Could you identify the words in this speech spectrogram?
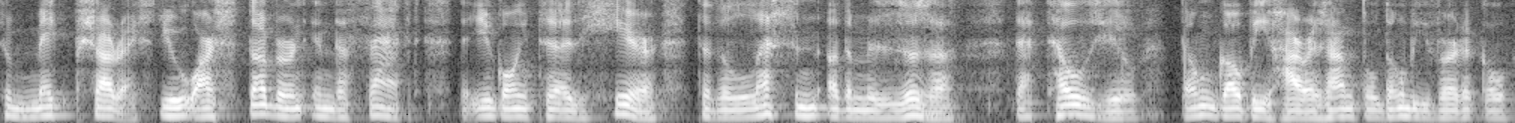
to make pshares. You are stubborn in the fact that you're going to adhere to the lesson of the mezuzah that tells you don't go be horizontal, don't be vertical,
